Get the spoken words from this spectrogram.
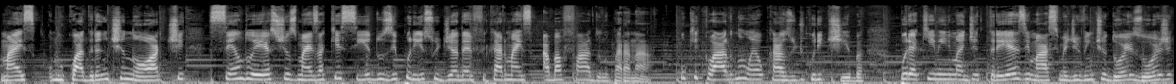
mais no quadrante norte, sendo estes mais aquecidos e por isso o dia deve ficar mais abafado no Paraná. O que, claro, não é o caso de Curitiba. Por aqui, mínima de 13, máxima de 22 hoje.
